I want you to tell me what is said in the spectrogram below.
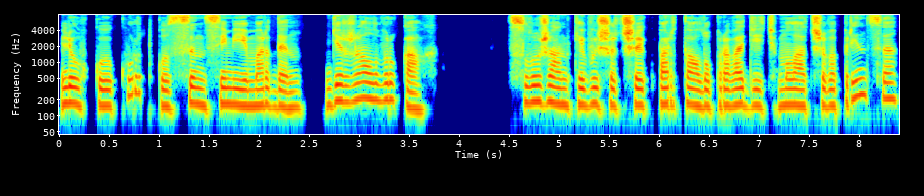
Легкую куртку сын семьи Марден держал в руках. Служанки, вышедшие к порталу проводить младшего принца,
